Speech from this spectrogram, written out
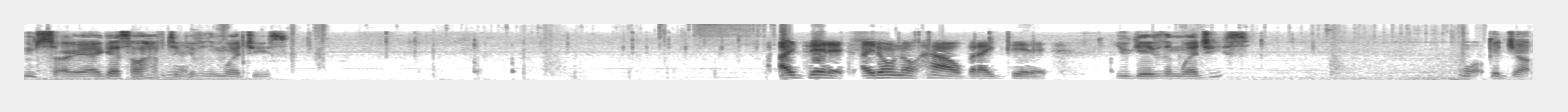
I'm sorry, I guess I'll have to Yeah. give them wedgies. I did it. I don't know how, but I did it. You gave them wedgies? Well- Good job.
